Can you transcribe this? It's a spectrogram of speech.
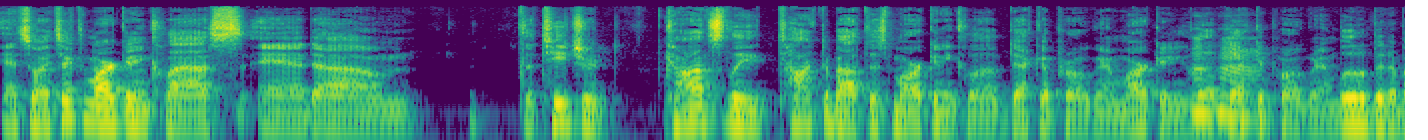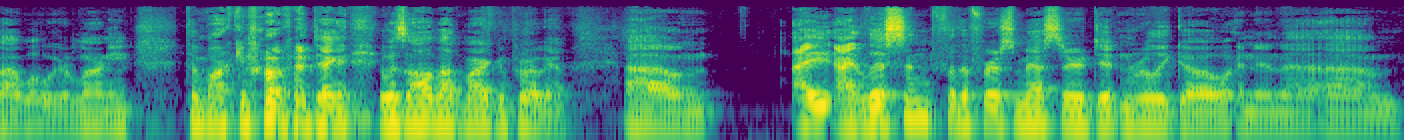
And so I took the marketing class, and um, the teacher constantly talked about this marketing club, DECA program, marketing club, DECA program, a little bit about what we were learning, the marketing program, DECA. It was all about the marketing program. Um, I, I listened for the first semester, didn't really go, and then the um,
